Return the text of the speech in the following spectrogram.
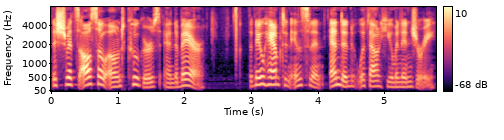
the Schmidts also owned cougars and a bear. The New Hampton incident ended without human injury.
